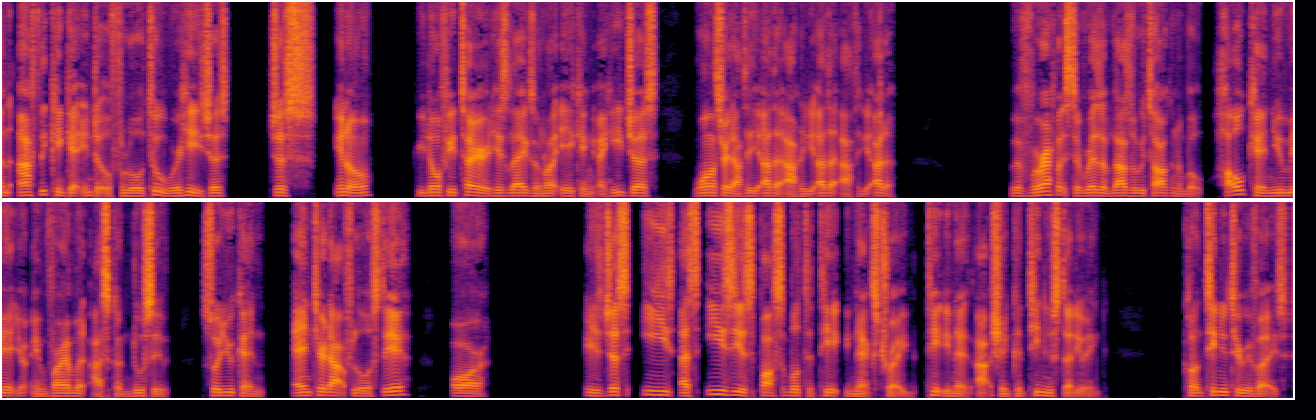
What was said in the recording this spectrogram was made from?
an athlete can get into a flow too, where he's just just you know you don't feel tired, his legs are not aching, and he just one straight after the other, after the other, after the other with reference to rhythm, that's what we're talking about. How can you make your environment as conducive so you can enter that flow state or it's just easy, as easy as possible to take the next trade, take the next action, continue studying, continue to revise.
